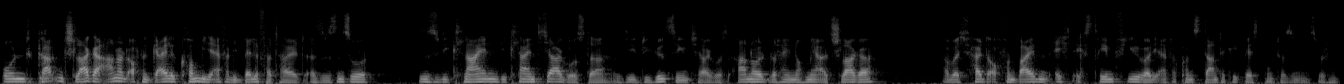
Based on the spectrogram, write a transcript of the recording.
Und gerade ein Schlager Arnold auch eine geile Kombi, die einfach die Bälle verteilt. Also das sind so, das sind so die kleinen, die kleinen Thiagos da, also die, die günstigen Thiagos. Arnold wahrscheinlich noch mehr als Schlager. Aber ich halte auch von beiden echt extrem viel, weil die einfach konstante Kickbase-Punkte sind inzwischen.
